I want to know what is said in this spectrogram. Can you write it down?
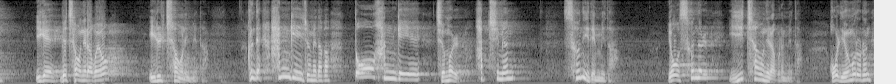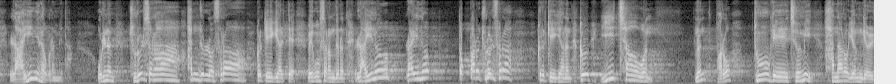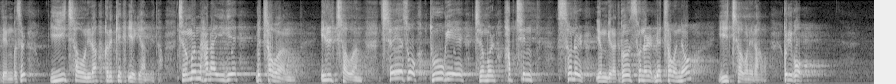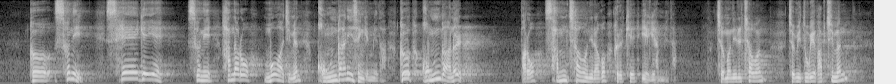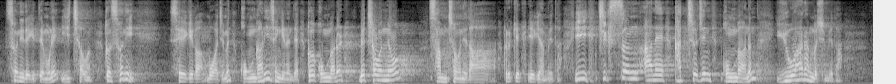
이게 몇 차원이라고요? 1차원입니다. 그런데 한 개의 점에다가 또 한 개의 점을 합치면 선이 됩니다. 요 선을 2차원이라고 그럽니다. 그걸 영어로는 라인이라고 그럽니다. 우리는 줄을 서라, 한 줄로 서라, 그렇게 얘기할 때 외국 사람들은 라인업, 라인업, 똑바로 줄을 서라, 그렇게 얘기하는 그 2차원은 바로 두 개의 점이 하나로 연결된 것을 2차원이라 그렇게 얘기합니다. 점은 하나이기에 몇 차원? 1차원. 최소 두 개의 점을 합친 선을 연결할 때그 선을 몇 차원요? 2차원이라고. 그리고 그 선이 세 개의 선이 하나로 모아지면 공간이 생깁니다. 그 공간을 바로 3차원이라고 그렇게 얘기합니다. 점은 1차원, 점이 두 개가 합치면 선이 되기 때문에 2차원. 그 선이 세 개가 모아지면 공간이 생기는데 그 공간을 몇 차원요? 3차원이다. 그렇게 얘기합니다. 이 직선 안에 갇혀진 공간은 유한한 것입니다.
